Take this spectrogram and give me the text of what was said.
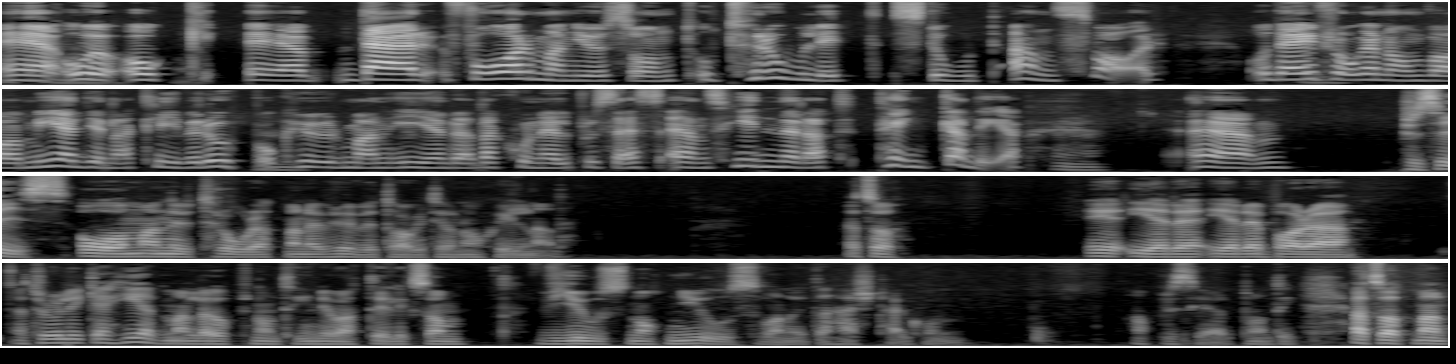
Eh, och och eh, där får man ju sånt otroligt stort ansvar. Och det är ju Mm. frågan om vad medierna kliver upp och hur man i en redaktionell process ens hinner att tänka det. Mm. Ehm, Precis, och om man nu tror att man överhuvudtaget gör någon skillnad. Alltså, är, är, det, är det bara... Jag tror Ulrika Hedman la upp någonting nu att det liksom views not news var en liten hashtag hon applicerade på någonting. Alltså att man,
